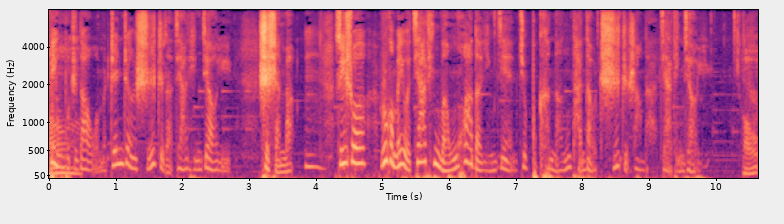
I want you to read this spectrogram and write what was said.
并不知道我们真正实质的家庭教育是什么，嗯，所以说如果没有家庭文化的营建，就不可能谈到实质上的家庭教育。哦。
